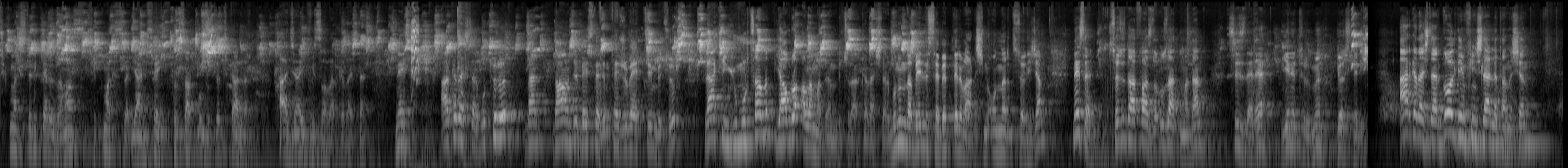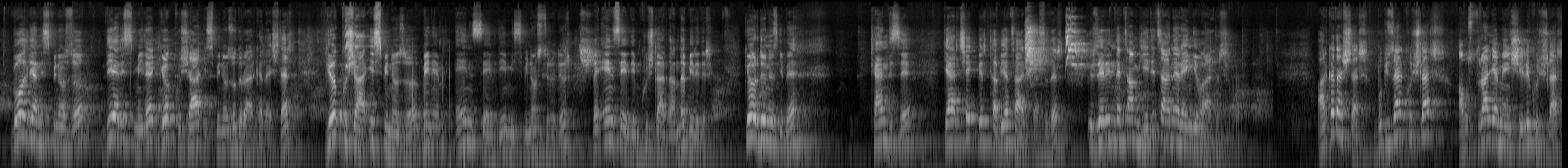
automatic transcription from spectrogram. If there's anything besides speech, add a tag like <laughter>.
çıkmak istedikleri zaman çıkmak yani şey fırsat buldukça çıkarlar. <laughs> Acayip uysal arkadaşlar. Neyse. Arkadaşlar bu türü ben daha önce besledim. Tecrübe ettiğim bir tür. Lakin yumurta alıp yavru alamadığım bir tür arkadaşlar. Bunun da belli sebepleri vardı. Şimdi onları da söyleyeceğim. Neyse sözü daha fazla uzatmadan sizlere yeni türümü göstereyim. Arkadaşlar Golden Finch'lerle tanışın. Golden ispinozu diğer ismiyle gökkuşağı ispinozudur arkadaşlar. Gökkuşağı ispinozu benim en sevdiğim ispinoz türüdür ve en sevdiğim kuşlardan da biridir. Gördüğünüz gibi kendisi gerçek bir tabiat harikasıdır. Üzerinde tam 7 tane rengi vardır. Arkadaşlar bu güzel kuşlar Avustralya menşeli kuşlar.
